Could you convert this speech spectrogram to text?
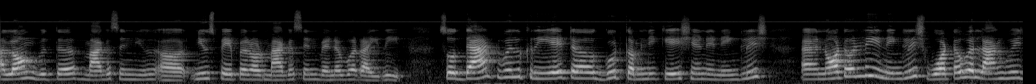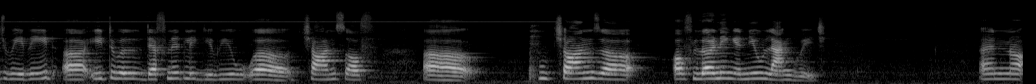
along with the magazine uh, newspaper or magazine whenever i read so that will create a good communication in english. And not only in english whatever language we read uh, it will definitely give you a chance of uh, chance uh, of learning a new language. And uh,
